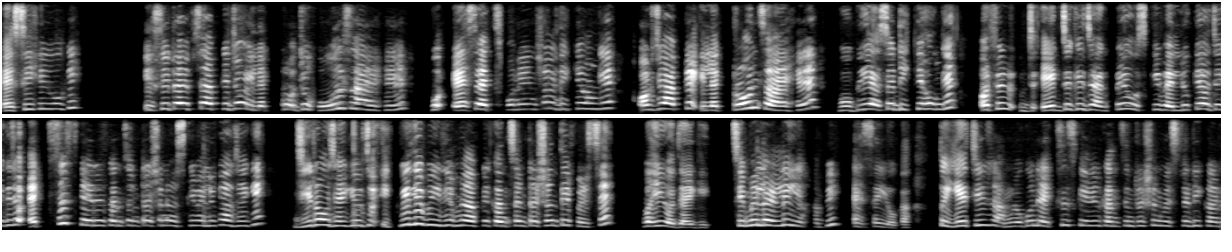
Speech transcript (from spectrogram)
ऐसी ही होगी? इसी टाइप से आपके जो इलेक्ट्रो, जो होल्स आए हैं, वो ऐसे एक्सपोनेंशियल डिके होंगे और जो आपके इलेक्ट्रॉन्स आए हैं, वो भी ऐसे डिके होंगे और फिर एक जगह जगह पे उसकी वैल्यू क्या हो जाएगी, जो एक्सेस कैरियर कंसेंट्रेशन है उसकी वैल्यू क्या हो जाएगी, ज़ीरो हो जाएगी और जो इक्विलिब्रियम में आपके कंसेंट्रेशन थी, फिर से वही हो जाएगी। सिमिलरली यहाँ भी ऐसा ही होगा। तो ये चीज़ हम लोगों ने एक्सेस कैरियर कंसेंट्रेशन में स्टडी कर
